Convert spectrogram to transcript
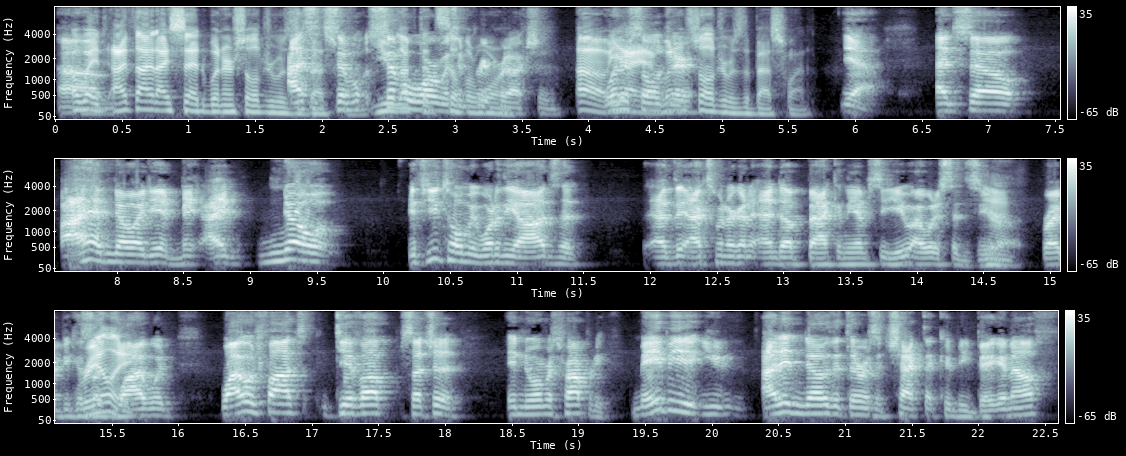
oh wait, Um, I thought I said Winter Soldier was the I best Civil, Civil War was Civil in pre-production. Oh, Winter yeah, yeah, Soldier. Winter Soldier was the best one. Yeah, and so I had no idea. I know if you told me what are the odds that uh, the X Men are going to end up back in the MCU, I would have said zero, Yeah. right? Because like, Really? why would why would Fox give up such a enormous property? Maybe you. I didn't know that there was a check that could be big enough,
